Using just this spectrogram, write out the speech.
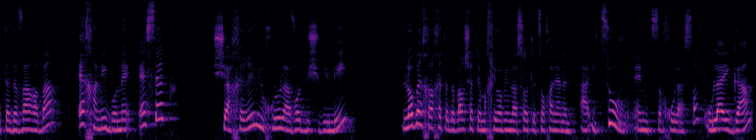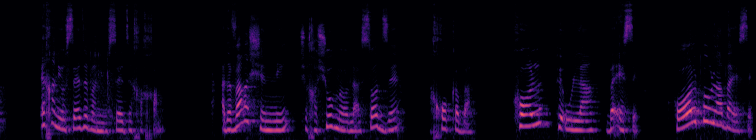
את הדבר הבא, איך אני בונה עסק שאחרים יוכלו לעבוד בשבילי, לא בהכרח את הדבר שאתם הכי אוהבים לעשות, לצורך העניין העיצוב הם יצטרכו לעשות, אולי גם, איך אני עושה את זה ואני עושה את זה חכם. הדבר השני שחשוב מאוד לעשות זה החוק הבא. כל פעולה בעסק, כל פעולה בעסק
